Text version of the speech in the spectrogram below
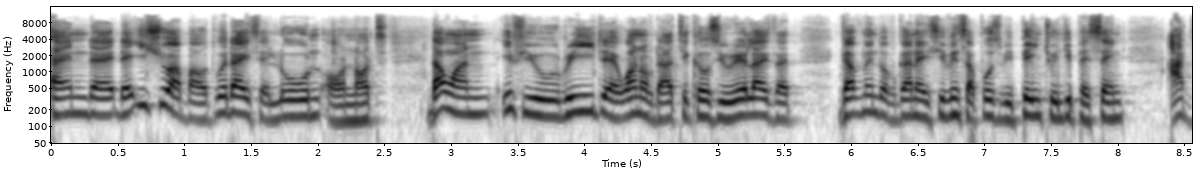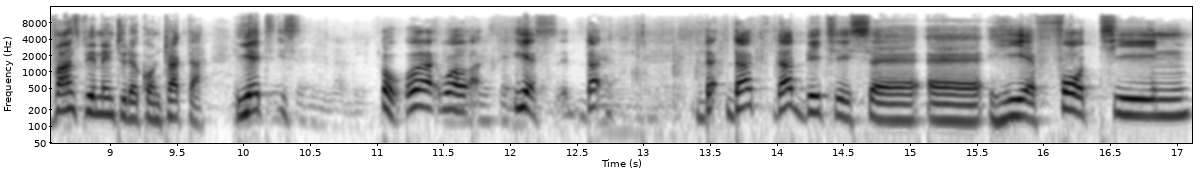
And uh, the issue about whether it's a loan or not, that one, if you read uh, one of the articles, you realize that government of Ghana is even supposed to be paying 20% advance payment to the contractor. Yet, it's, oh, well, well yes, that, that, that, that bit is uh, uh here, 14,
